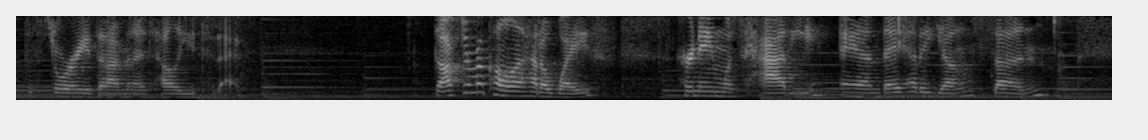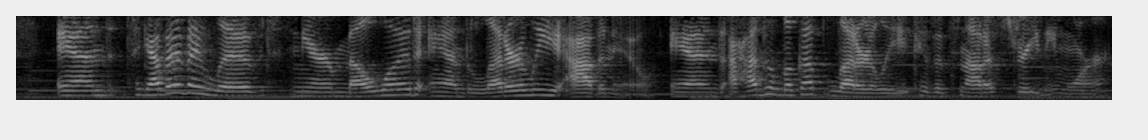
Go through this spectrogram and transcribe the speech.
the story that I'm going to tell you today. Dr. McCullough had a wife. Her name was Hattie, and they had a young son. And together they lived near Melwood and Letterly Avenue. And I had to look up Letterly because it's not a street anymore.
